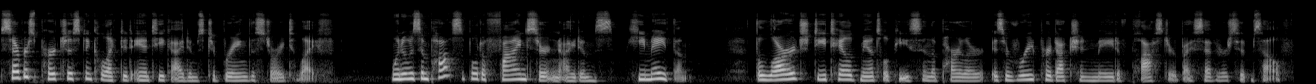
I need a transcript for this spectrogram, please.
Severs purchased and collected antique items to bring the story to life. When it was impossible to find certain items, he made them. The large, detailed mantelpiece in the parlor is a reproduction made of plaster by Severs himself.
